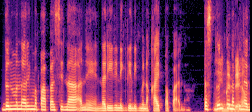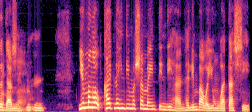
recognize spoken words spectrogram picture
doon mo na rin mapapansin na, ano eh, naririnig-rinig mo na kahit papano. Tapos doon ko na pinadadami. siya. Mm-mm. Yung mga, kahit na hindi mo siya maintindihan, halimbawa yung watashi,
